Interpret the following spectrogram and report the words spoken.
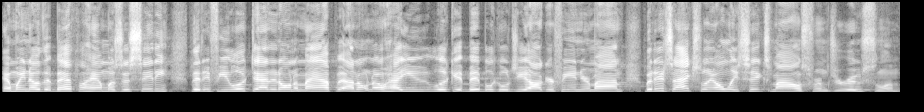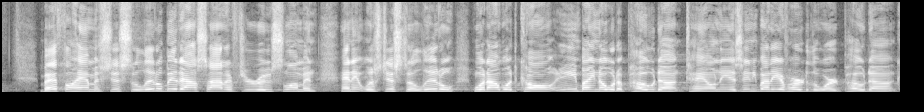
And we know that Bethlehem was a city that, if you looked at it on a map, I don't know how you look at biblical geography in your mind, but it's actually only six miles from Jerusalem. Bethlehem is just a little bit outside of Jerusalem, and, and it was just a little, what I would call, anybody know what a podunk town is? Anybody ever heard of the word podunk?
